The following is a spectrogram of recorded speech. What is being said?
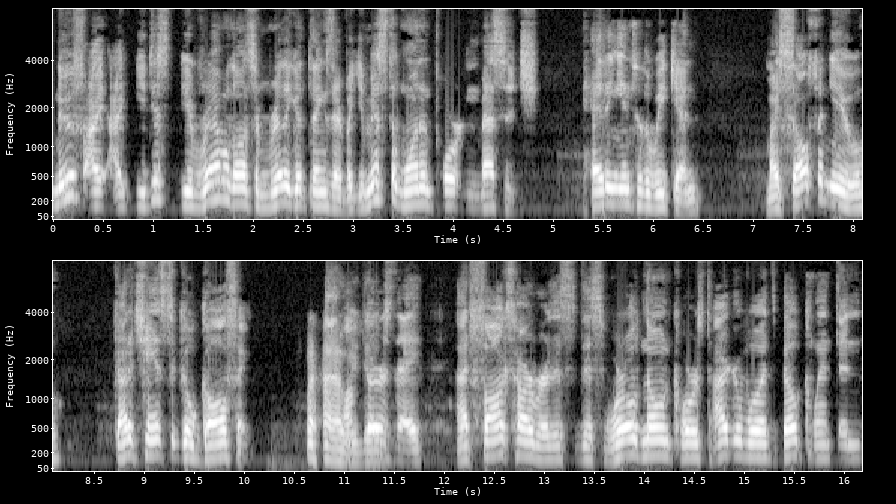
Newf, I, I, you just, you rambled on some really good things there, but you missed the one important message heading into the weekend. Myself and you got a chance to go golfing on did. Thursday at Fox Harbor, this, this world known course, Tiger Woods, Bill Clinton,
